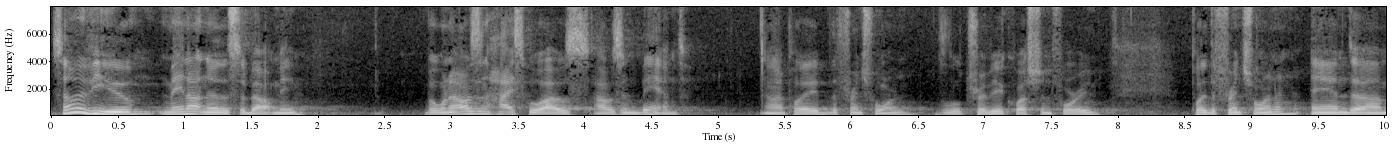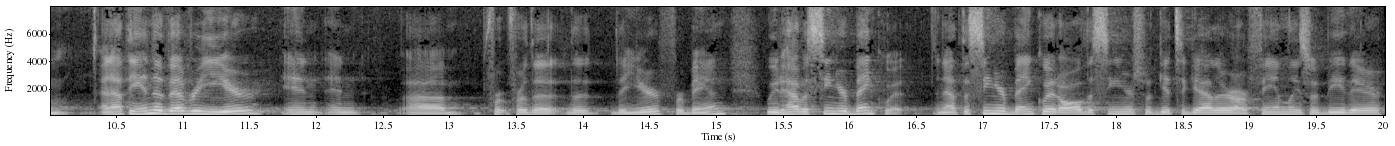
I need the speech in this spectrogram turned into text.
Some of you may not know this about me, but when I was in high school, I was, I was in band. And I played the French horn. It's a little trivia question for you. Played the French horn. And, um, and at the end of every year in, in uh, for, for the, the, the year for band, we'd have a senior banquet. And at the senior banquet, all the seniors would get together, our families would be there,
